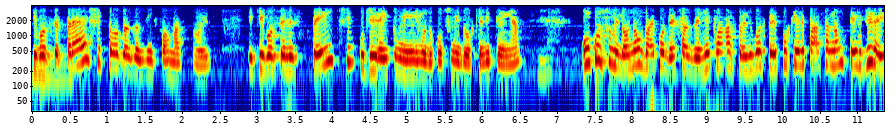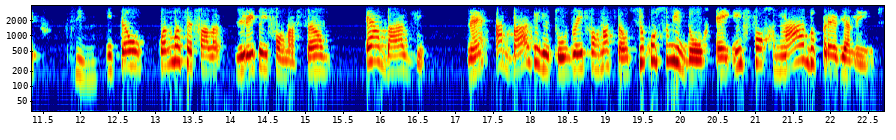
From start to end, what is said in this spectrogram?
que você preste todas as informações e que você respeite o direito mínimo do consumidor que ele tenha, o consumidor não vai poder fazer reclamações de você porque ele passa a não ter direito. Sim. Então, quando você fala direito à informação, é a base. Né? A base de tudo é a informação. Se o consumidor é informado previamente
